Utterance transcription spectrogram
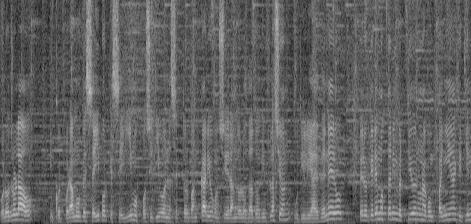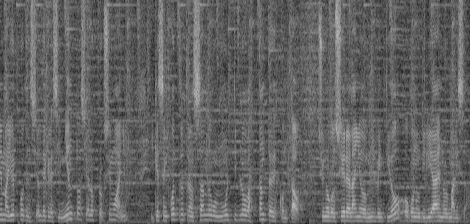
Por otro lado, incorporamos BCI porque seguimos positivos en el sector bancario considerando los datos de inflación, utilidades de enero, pero queremos estar invertidos en una compañía que tiene mayor potencial de crecimiento hacia los próximos años y que se encuentra transando con un múltiplo bastante descontado, si uno considera el año 2022 o con utilidades normalizadas.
